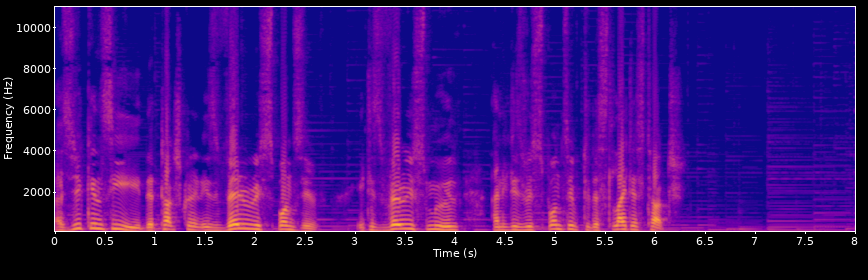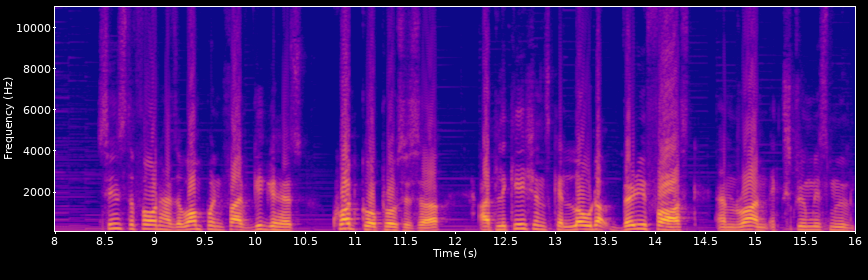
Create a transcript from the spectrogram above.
As you can see, the touchscreen is very responsive, it is very smooth and it is responsive to the slightest touch. Since the phone has a 1.5 GHz quad-core processor, applications can load up very fast and run extremely smoothly.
